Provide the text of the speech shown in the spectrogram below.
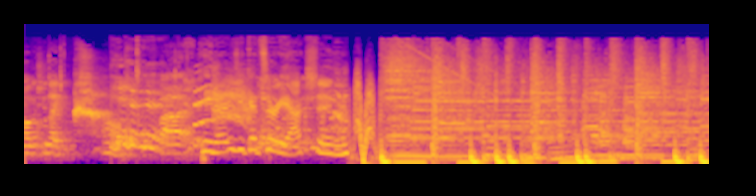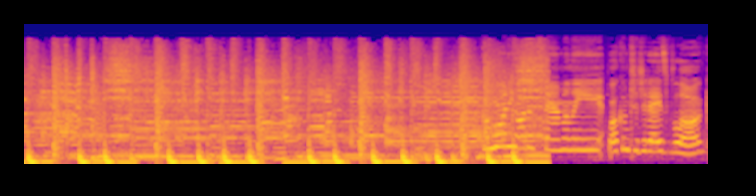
vlog, she's like, but He knows he gets a reaction. Good morning, Otter family. Welcome to today's vlog.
